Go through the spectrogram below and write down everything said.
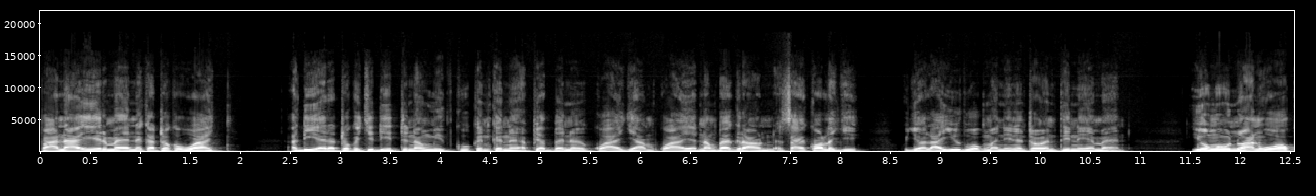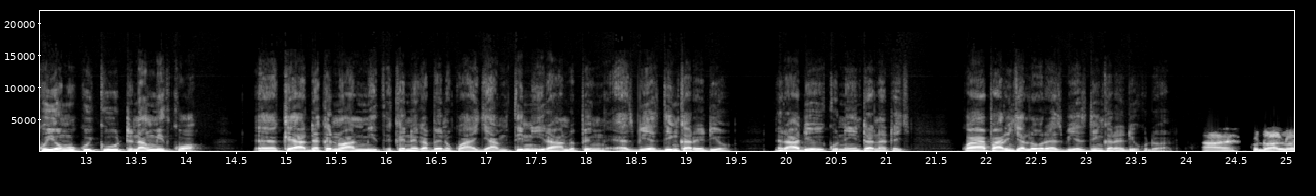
Paan ayer mɛn ka toke waac adier atoke ci dit tenaŋ mith ku kenkene apiath bene kua jam kua naŋ background e psychology ku jɔl a youth wok manene toen thin ye mɛn yöŋu nuan wɔ ku yöŋu kuc ku tenaŋ mith kuɔ e, ke adeke nuan mith kene ka bene kua jam thin iran bi piŋ sbs dinka radio ne radio ku ne internet aci kuaya parin ca lor sbs dinka radio ku dɔl ku dwal lo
